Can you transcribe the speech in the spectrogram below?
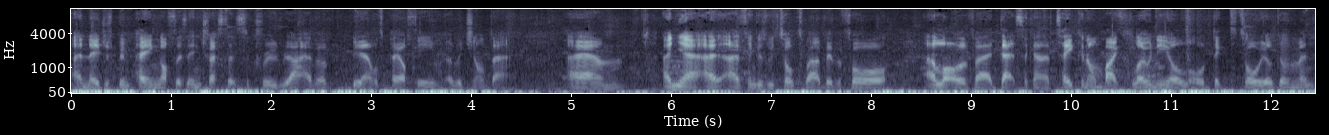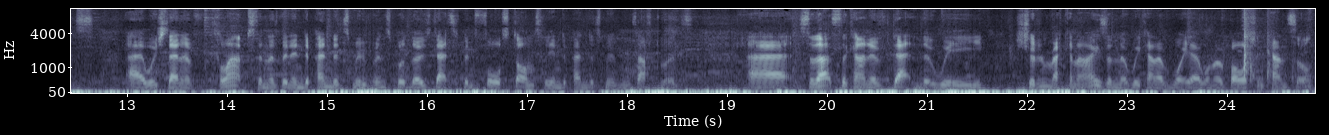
and they've just been paying off this interest that's accrued without ever being able to pay off the original debt. Um, and yeah, I, I, think as we talked about a bit before, a lot of uh, debts are kind of taken on by colonial or dictatorial governments, uh, which then have collapsed, and there's been independence movements, but those debts have been forced onto the independence movements afterwards. Uh, so that's the kind of debt that we shouldn't recognise and that we kind of yeah, want to abolish and cancel.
